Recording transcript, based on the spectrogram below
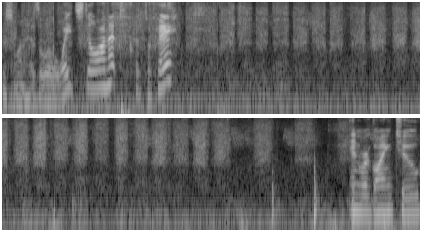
This one has a little white still on it. That's okay. And we're going to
